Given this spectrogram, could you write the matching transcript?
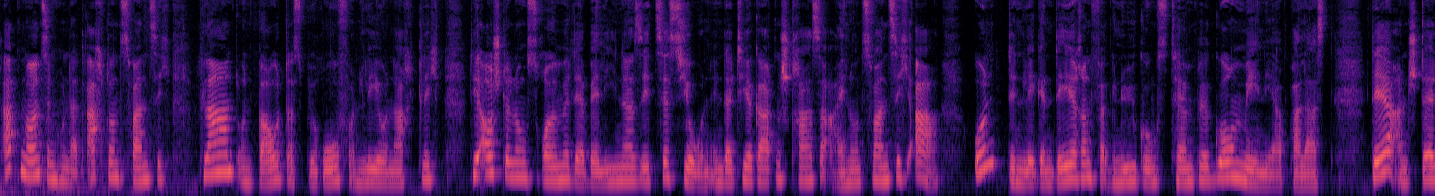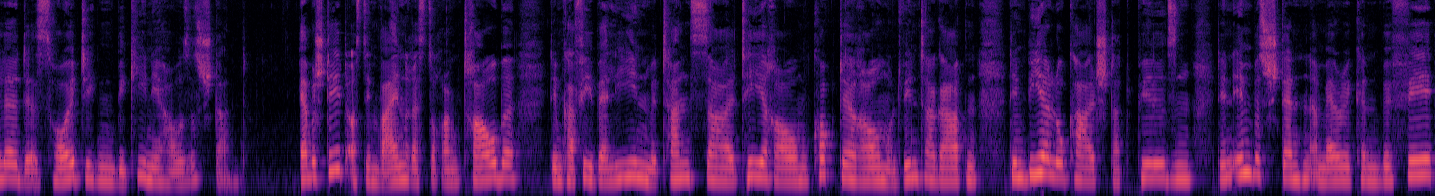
Ab 1928 plant und baut das Büro von Leo Nachtlicht die Ausstellungsräume der Berliner Sezession in der Tiergartenstraße 21a und den legendären Vergnügungstempel Gourmenia Palast, der anstelle des heutigen Bikini-Hauses stand. Er besteht aus dem Weinrestaurant Traube, dem Café Berlin mit Tanzsaal, Teeraum, Cocktailraum und Wintergarten, dem Bierlokal Stadt Pilsen, den Imbissständen American Buffet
